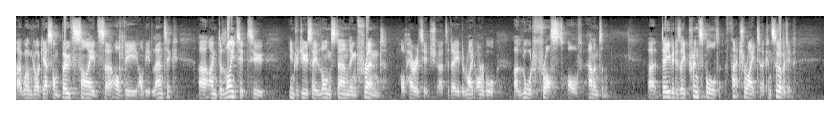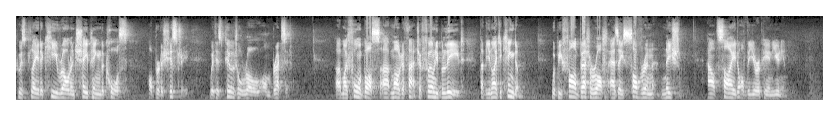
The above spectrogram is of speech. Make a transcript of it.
Uh, welcome to our guests on both sides uh, of, the, of the Atlantic. Uh, I'm delighted to introduce a long standing friend of heritage uh, today, the Right Honourable uh, Lord Frost of Allington. Uh, David is a principled Thatcherite conservative who has played a key role in shaping the course of British history with his pivotal role on Brexit. my former boss, Margaret Thatcher, firmly believed that the United Kingdom would be far better off as a sovereign nation outside of the European Union.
